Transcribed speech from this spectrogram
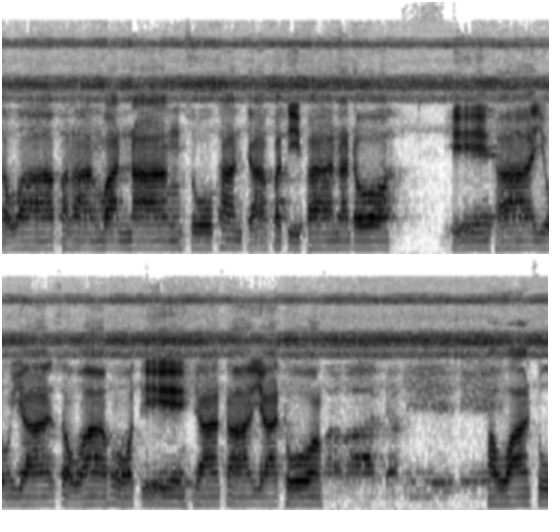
ตวาพลังวันนางสุขันจะปฏิภาณโดเอคายุยาสวาโหติยาทายาทุงภาวาตู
